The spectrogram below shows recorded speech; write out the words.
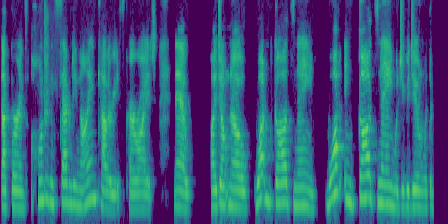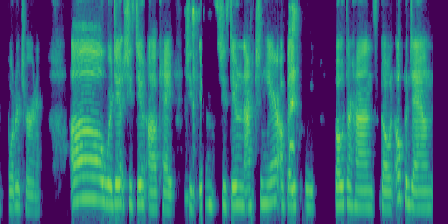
that burns 179 calories per ride. Now, I don't know what in God's name, what in God's name would you be doing with the butter churner? Oh, we're doing she's doing okay. She's doing she's doing an action here of basically both her hands going up and down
